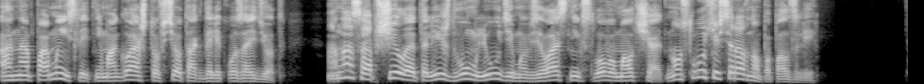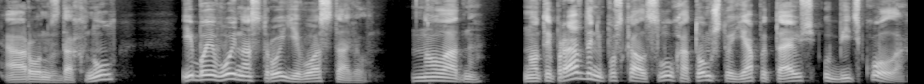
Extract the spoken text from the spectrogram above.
Она помыслить не могла, что все так далеко зайдет. Она сообщила это лишь двум людям и взяла с них слово молчать, но слухи все равно поползли. Аарон вздохнул, и боевой настрой его оставил. «Ну ладно, но ты правда не пускал слух о том, что я пытаюсь убить Кола?»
